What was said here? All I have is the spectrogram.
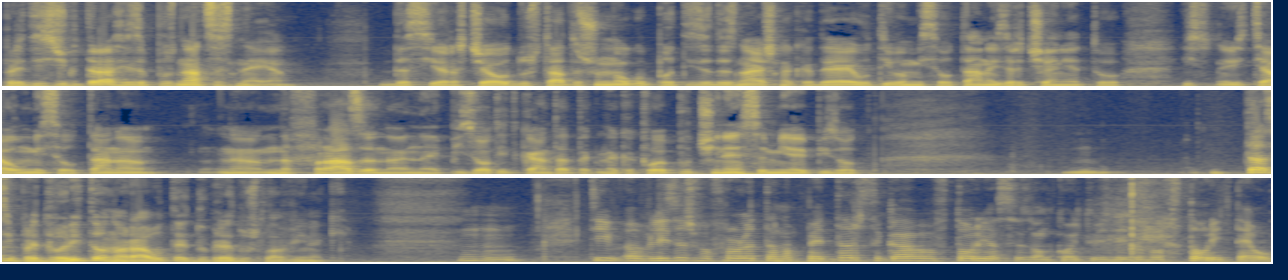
Преди всичко трябва да си запознат с нея, да си я разчел достатъчно много пъти, за да знаеш на къде отива мисълта на изречението, из, изцяло мисълта на, на, на фраза, на, на епизод и така нататък, на какво е подчинен самия епизод. Тази предварителна работа е добре дошла винаги. Mm-hmm. Ти а, влизаш в ролята на Петър сега във втория сезон, който излиза в Storytel.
